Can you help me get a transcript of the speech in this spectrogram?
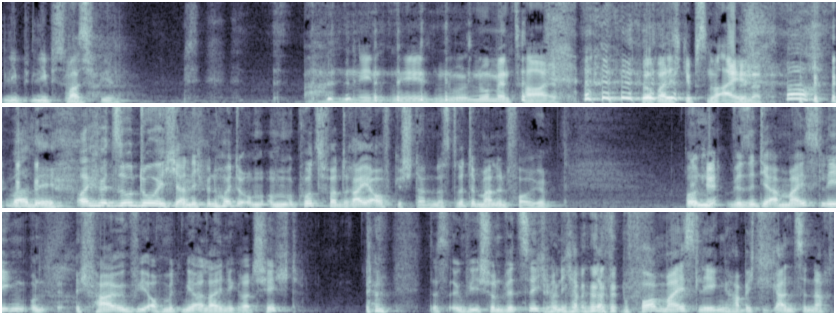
Lieb, liebst du was? das Spiel? Ah, nee, nee, nur, nur mental. Körperlich gibt es nur eine. Ach, Mann, ey. Oh, ich bin so durch, Jan. Ich bin heute um, um kurz vor drei aufgestanden. Das dritte Mal in Folge. Und okay. wir sind ja am Maislegen und ich fahre irgendwie auch mit mir alleine gerade Schicht. Das ist irgendwie schon witzig. Und ich habe bevor Maislegen habe ich die ganze Nacht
